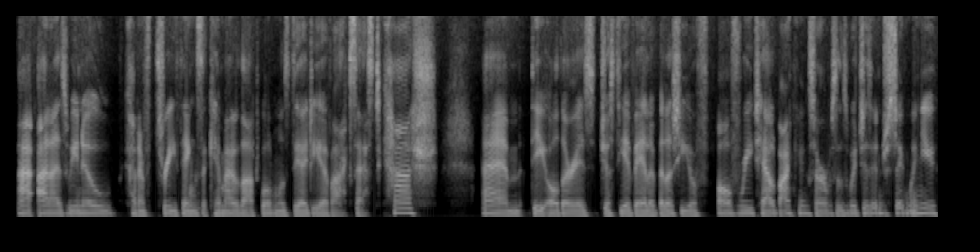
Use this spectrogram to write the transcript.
Uh, and as we know, kind of three things that came out of that one was the idea of access to cash, um, the other is just the availability of, of retail banking services, which is interesting when you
